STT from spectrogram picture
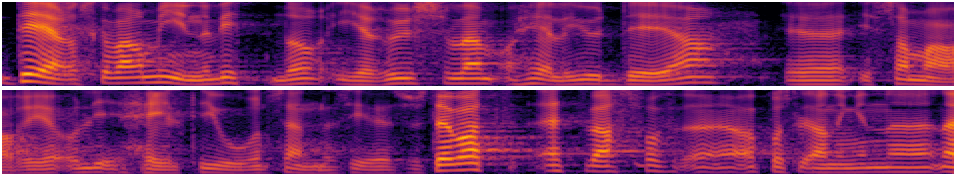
Dere skal være mine vitner i Jerusalem og hele Judea, eh, i Samaria og helt til jordens ende, sier Jesus. Det var et, et vers fra eh, apostelgjerningen eh,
